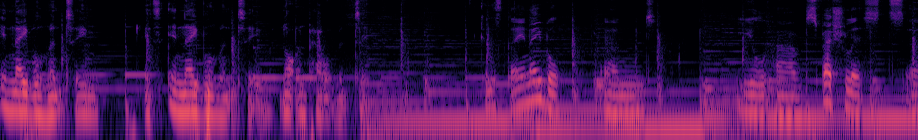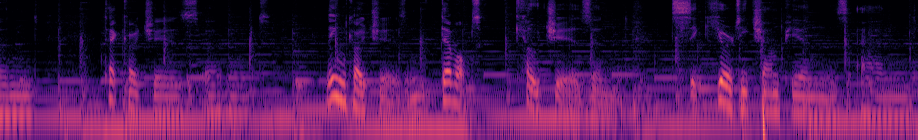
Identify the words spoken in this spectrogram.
Enablement team. It's enablement team, not empowerment team. Because they enable, and you'll have specialists and tech coaches and lean coaches and DevOps coaches and security champions and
